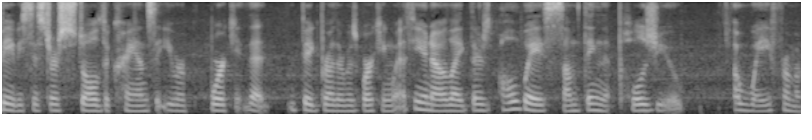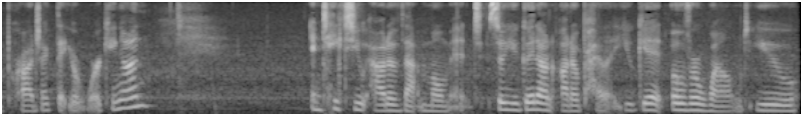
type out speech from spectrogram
baby sister stole the crayons that you were working, that big brother was working with. You know, like there's always something that pulls you away from a project that you're working on and takes you out of that moment. So you get on autopilot, you get overwhelmed, you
